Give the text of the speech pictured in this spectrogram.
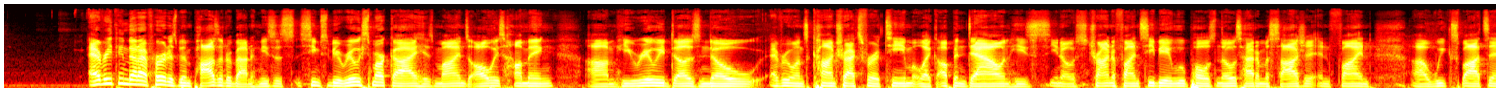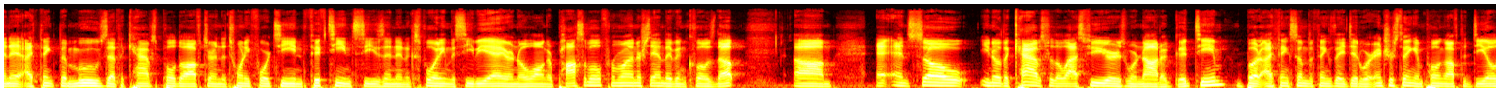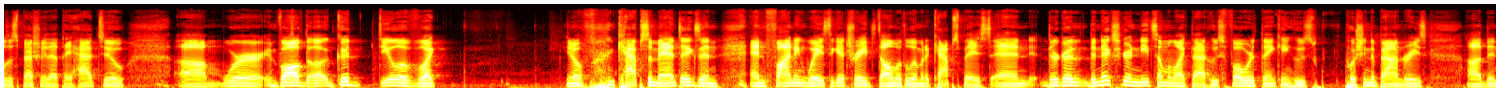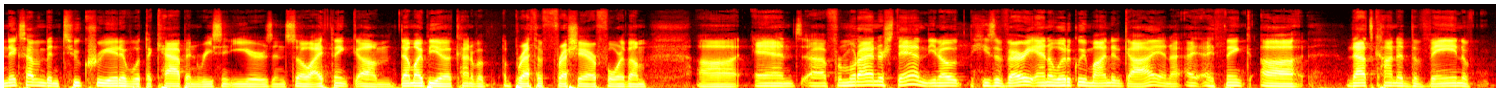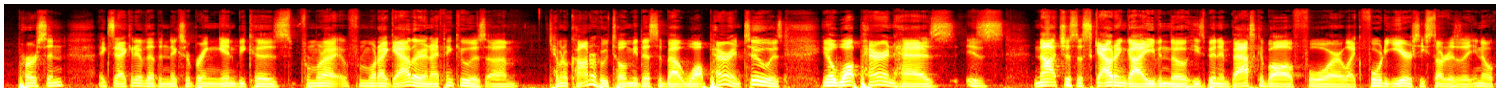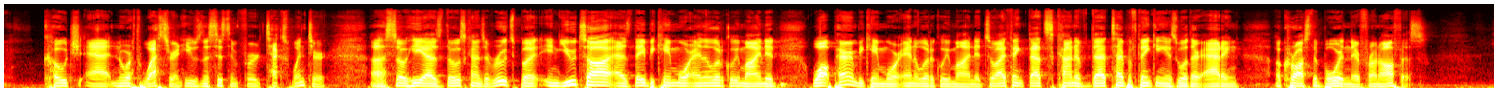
everything that I've heard has been positive about him. He seems to be a really smart guy. His mind's always humming. Um, he really does know everyone's contracts for a team, like up and down. He's you know trying to find CBA loopholes, knows how to massage it and find uh, weak spots in it. I think the moves that the Cavs pulled off during the 2014-15 season and exploiting the CBA are no longer possible. From what I understand, they've been closed up. Um, and so, you know, the Cavs for the last few years were not a good team, but I think some of the things they did were interesting in pulling off the deals, especially that they had to, um, were involved a good deal of like, you know, cap semantics and and finding ways to get trades done with limited cap space. And they're going the Knicks are going to need someone like that who's forward thinking, who's pushing the boundaries. Uh, the Knicks haven't been too creative with the cap in recent years, and so I think um, that might be a kind of a, a breath of fresh air for them. Uh, and uh, from what I understand, you know, he's a very analytically minded guy, and I, I think uh, that's kind of the vein of person, executive that the Knicks are bringing in. Because from what I from what I gather, and I think it was um, Kevin O'Connor who told me this about Walt Perrin too, is you know Walt Perrin has is not just a scouting guy, even though he's been in basketball for like 40 years. He started as a you know coach at Northwestern. He was an assistant for Tex Winter. Uh, so he has those kinds of roots. But in Utah, as they became more analytically minded, Walt Perrin became more analytically minded. So I think that's kind of that type of thinking is what they're adding across the board in their front office.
